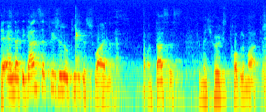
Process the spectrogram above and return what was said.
der ändert die ganze Physiologie des Schweines. Und das ist für mich höchst problematisch.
